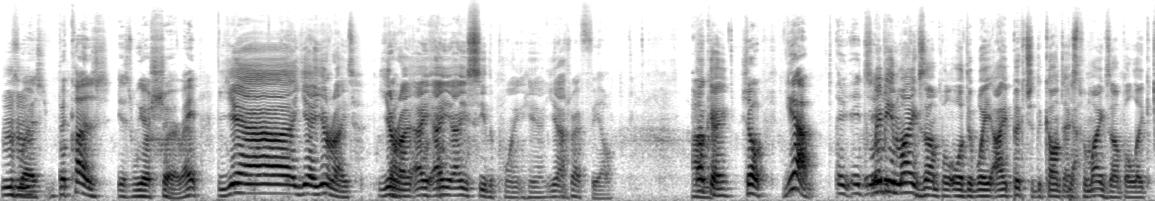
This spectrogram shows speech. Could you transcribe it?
whereas because is we are sure, right? Yeah, yeah, you're right. You're Oh, right. I, I I see the point here. Yeah. That's what I feel. Um, Okay. So yeah, it, it's Maybe in my example, or the way I pictured the context Yeah. for my example, like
